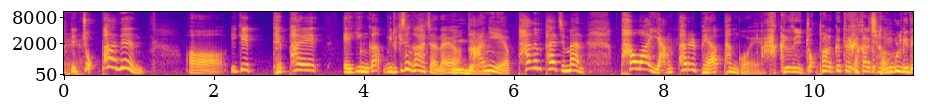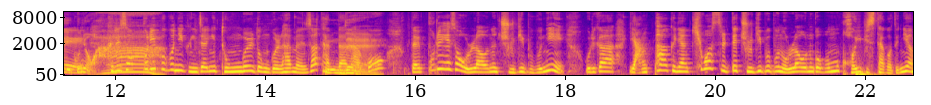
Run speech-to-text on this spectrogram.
근데 쪽파는 어 이게 대파의 액인가 이렇게 생각하잖아요. 네. 아니에요. 파는 파지만 파와 양파를 배합한 거예요. 아, 그래서 이 쪽파는 끝에 약간 이렇게 그쵸. 동글게 돼 네. 있군요. 아. 그래서 뿌리 부분이 굉장히 동글동글하면서 단단하고 네. 그다음에 뿌리에서 올라오는 줄기 부분이 우리가 양파 그냥 키웠을 때 줄기 부분 올라오는 거 보면 거의 비슷하거든요.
